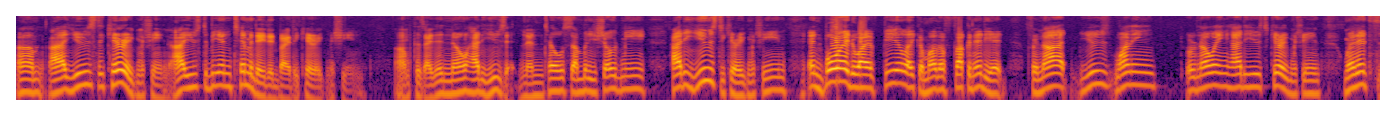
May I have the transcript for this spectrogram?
um, I use the Keurig machine. I used to be intimidated by the Keurig machine because um, I didn't know how to use it. And until somebody showed me how to use the Keurig machine, and boy, do I feel like a motherfucking idiot for not use wanting or knowing how to use the Keurig machine when it's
